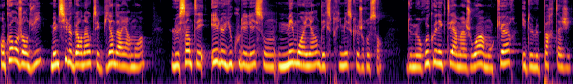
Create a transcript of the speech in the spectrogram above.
Encore aujourd'hui, même si le burn-out est bien derrière moi, Le synthé et le ukulélé sont mes moyens d'exprimer ce que je ressens, de me reconnecter à ma joie, à mon cœur et de le partager.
